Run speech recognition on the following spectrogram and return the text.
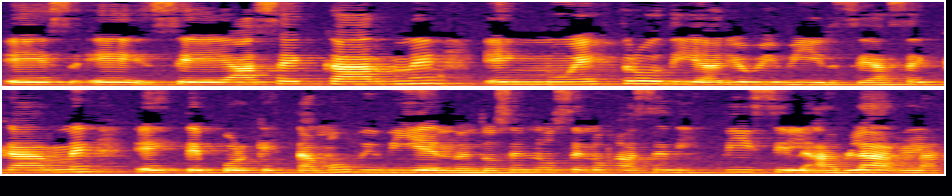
es, eh, se hace carne en nuestro diario vivir, se hace carne este, porque estamos viviendo, entonces no se nos hace difícil hablarla,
